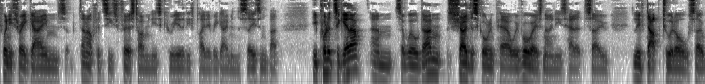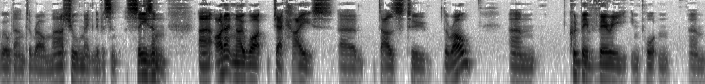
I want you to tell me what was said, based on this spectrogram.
23 games. don't know if it's his first time in his career that he's played every game in the season, but he put it together. Um, so well done. Showed the scoring power. We've always known he's had it. So lived up to it all. So well done to Rowan Marshall. Magnificent season. Uh, I don't know what Jack Hayes uh, does to the role. Um, could be a very important um,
